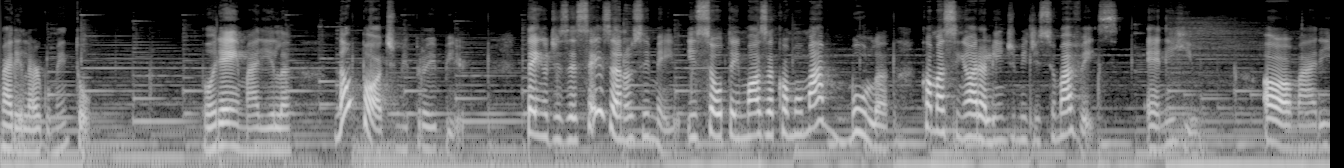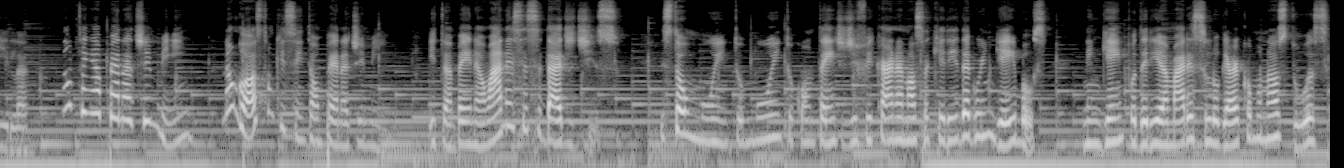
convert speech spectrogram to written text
Marila argumentou. Porém, Marila, não pode me proibir. Tenho 16 anos e meio e sou teimosa como uma mula, como a senhora Linde me disse uma vez. Anne riu. Oh, Marila, não tenha pena de mim. Não gostam que sintam pena de mim. E também não há necessidade disso. Estou muito, muito contente de ficar na nossa querida Green Gables. Ninguém poderia amar esse lugar como nós duas.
